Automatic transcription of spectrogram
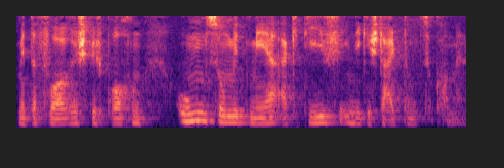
metaphorisch gesprochen, um somit mehr aktiv in die Gestaltung zu kommen.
